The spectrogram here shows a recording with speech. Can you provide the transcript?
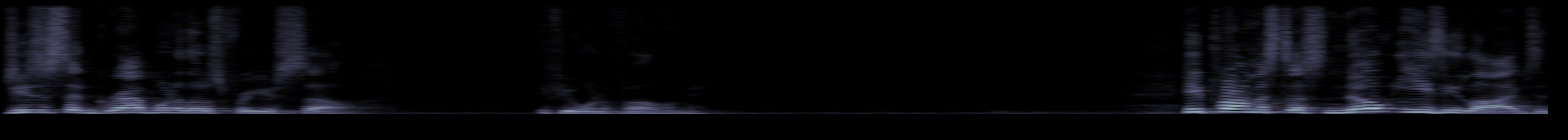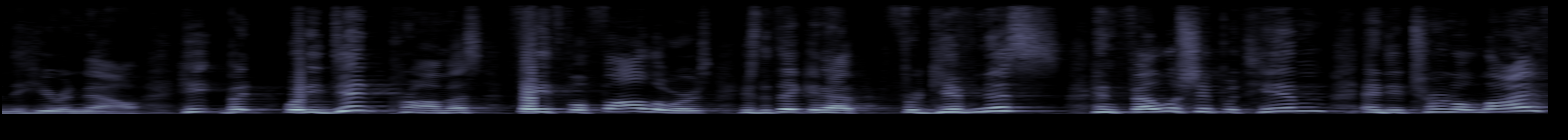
Jesus said, Grab one of those for yourself if you want to follow me. He promised us no easy lives in the here and now. He, but what he did promise faithful followers is that they could have forgiveness and fellowship with him and eternal life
